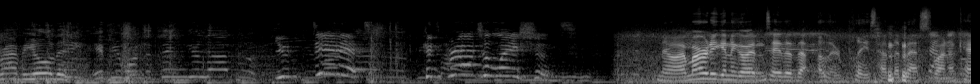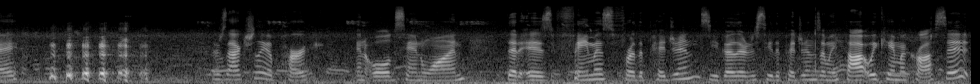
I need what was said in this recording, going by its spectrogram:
ravioli. If you want the thing you love, You did it! Congratulations! No, I'm already gonna go ahead and say that the other place had the best one, okay? There's actually a park in Old San Juan that is famous for the pigeons. You go there to see the pigeons, and we thought we came across it,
